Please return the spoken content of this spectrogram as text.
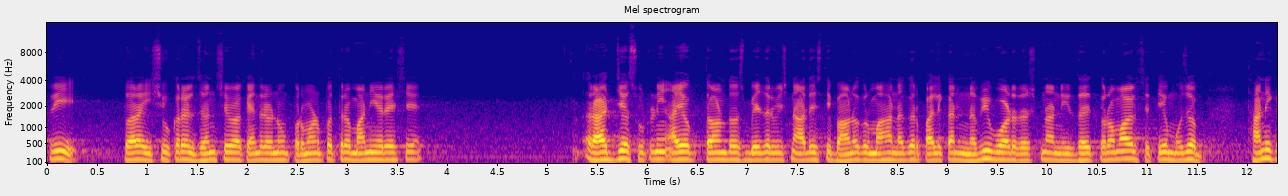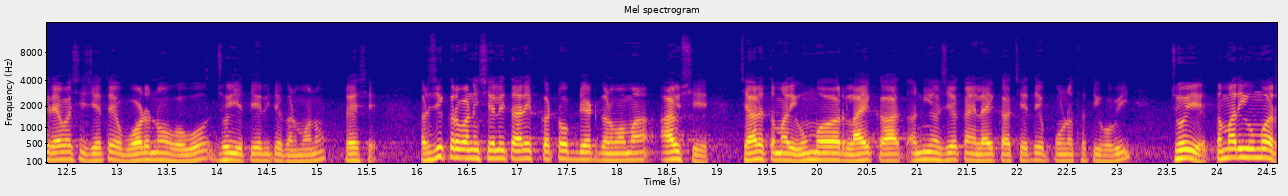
શ્રી દ્વારા ઇસ્યુ કરેલ જનસેવા કેન્દ્રનું પ્રમાણપત્ર માન્ય રહેશે. રાજ્ય ચૂંટણી આયોગ ત્રણ દસ બે હજાર વીસના આદેશથી ભાવનગર મહાનગરપાલિકાની નવી વોર્ડ રચના નિર્ધારિત કરવામાં આવેલ છે. તે મુજબ સ્થાનિક રહેવાસી જે તે વોર્ડનો હોવો જોઈએ તે રીતે ગણવાનો રહેશે. અરજી કરવાની છેલ્લી તારીખ કટ ઓફ ડેટ ગણવામાં આવશે. જ્યારે તમારી ઉંમર, લાયકાત, અન્ય જે કાંઈ લાયકાત છે તે પૂર્ણ થતી હોવી જોઈએ. તમારી ઉંમર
